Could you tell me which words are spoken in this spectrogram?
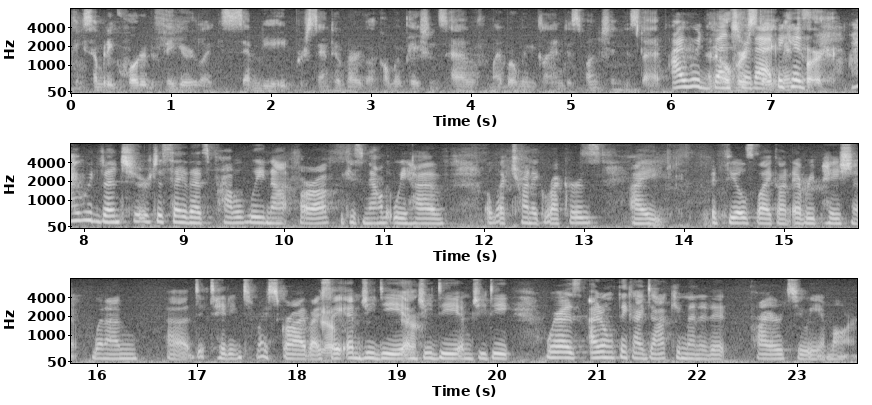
I think somebody quoted a figure like 78% of our glaucoma patients have meibomian gland dysfunction. Is that I would venture that because or? I would venture to say that's probably not far off because now that we have electronic records, I it feels like on every patient when I'm uh, dictating to my scribe, I yeah. say MGD, yeah. MGD, MGD, whereas I don't think I documented it prior to EMR.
